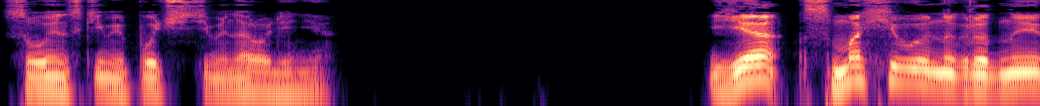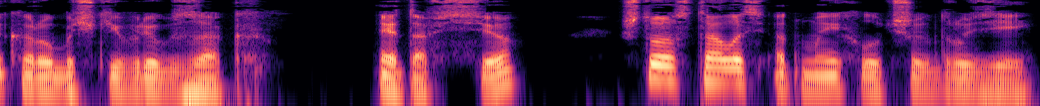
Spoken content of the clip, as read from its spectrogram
с воинскими почестями на родине. Я смахиваю наградные коробочки в рюкзак. Это все, что осталось от моих лучших друзей.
